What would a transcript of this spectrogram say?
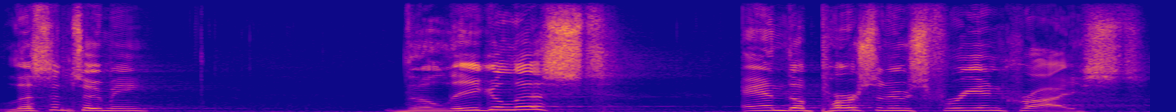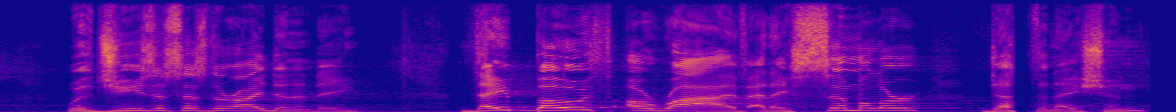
Listen to me. The legalist and the person who's free in Christ with Jesus as their identity, they both arrive at a similar destination.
